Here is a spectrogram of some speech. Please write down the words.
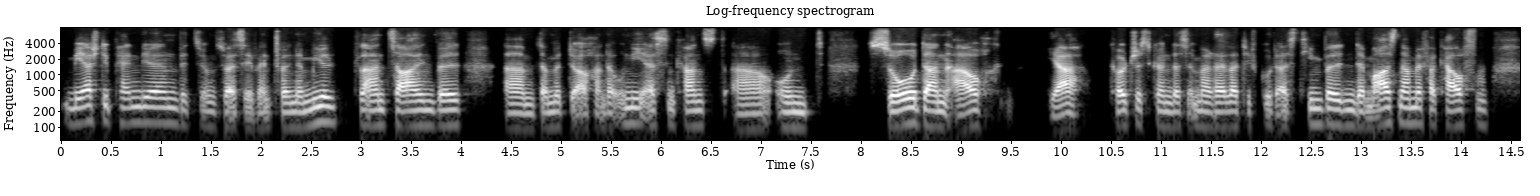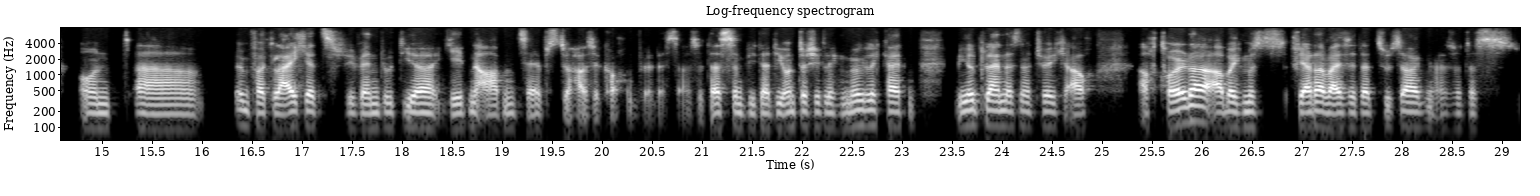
mehr Stipendien beziehungsweise eventuell einen Mealplan zahlen will, ähm, damit du auch an der Uni essen kannst äh, und so dann auch, ja, Coaches können das immer relativ gut als teambildende Maßnahme verkaufen und äh, im Vergleich jetzt, wie wenn du dir jeden Abend selbst zu Hause kochen würdest. Also das sind wieder die unterschiedlichen Möglichkeiten. Mealplan ist natürlich auch, auch teurer, aber ich muss fairerweise dazu sagen, also das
